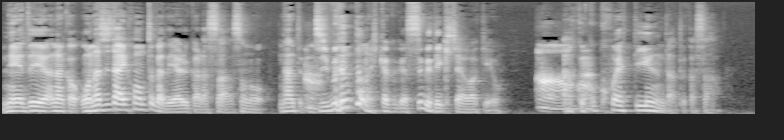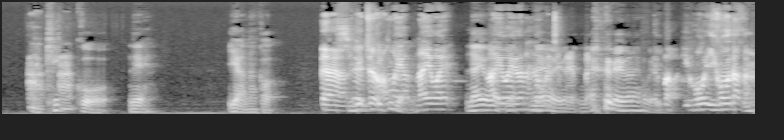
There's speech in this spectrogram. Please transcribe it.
ね、で、なんか同じ台本とかでやるからさ、その、なんていうの、自分との比較がすぐできちゃうわけよ。あ、こここうやって言うんだとかさ。うん結構ね、いや、なんか、刺激的だよね内容は、内容は言わない方がいい内容は言わない方がいいやっ。ぱ違法、違法だから。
